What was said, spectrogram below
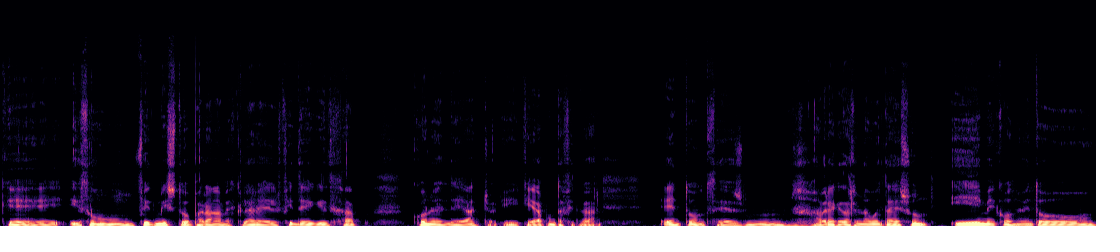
que hizo un feed mixto para mezclar el feed de GitHub con el de Anchor y que apunta a feedback. Entonces, mm, habría que darle una vuelta a eso. Y me comentó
